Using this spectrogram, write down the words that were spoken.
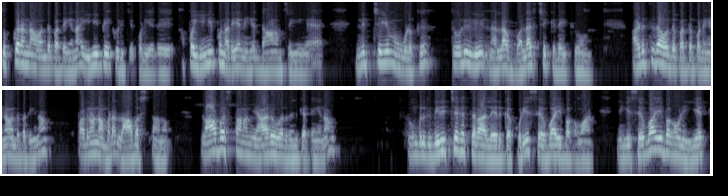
சுக்கரனா வந்து பார்த்தீங்கன்னா இனிப்பை குடிக்கக்கூடியது. அப்போ இனிப்பு நிறைய நீங்கள் தானம் செய்யுங்க. நிச்சயம் உங்களுக்கு தொழிலில் நல்லா வளர்ச்சி கிடைக்கும். அடுத்ததாக வந்து பார்த்து போனீங்கன்னா வந்து பார்த்தீங்கன்னா பதினொன்றாம் இடம் லாபஸ்தானம். லாபஸ்தானம் யாரு வருதுன்னு கேட்டீங்கன்னா உங்களுக்கு விருச்சகத்திரால இருக்கக்கூடிய செவ்வாய் பகவான். நீங்கள் செவ்வாய் பகவானை இயக்க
